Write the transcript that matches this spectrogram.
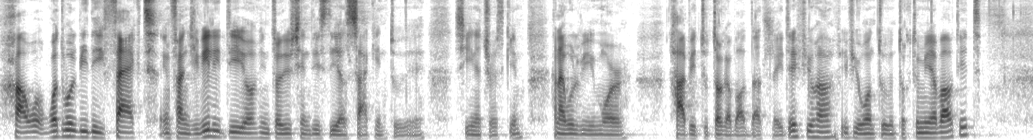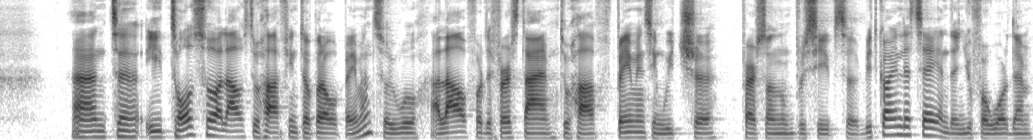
how, what will be the effect in fungibility of introducing this DLSAG into the signature scheme? And I will be more happy to talk about that later if you, have, if you want to talk to me about it. And uh, it also allows to have interoperable payments. So it will allow for the first time to have payments in which uh, person receives uh, Bitcoin, let's say, and then you forward them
